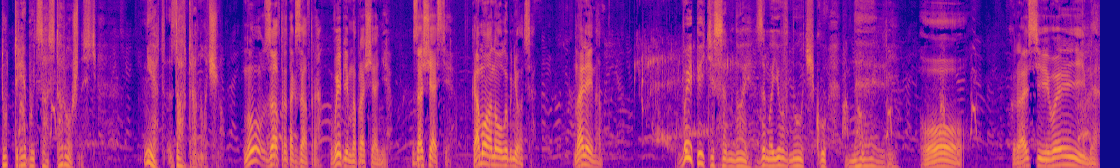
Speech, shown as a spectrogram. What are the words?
Тут требуется осторожность. Нет, завтра ночью. Ну, завтра так завтра. Выпьем на прощание. За счастье. Кому оно улыбнется? Налей нам. Выпейте со мной за мою внучку Нелли. О, красивое имя.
